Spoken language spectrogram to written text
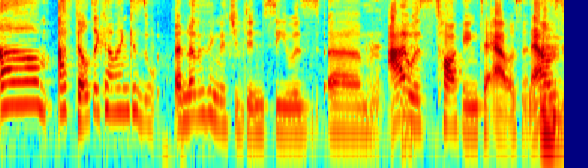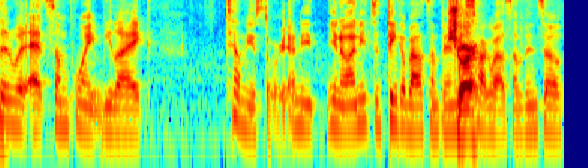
Um, I felt it coming because another thing that you didn't see was um, I was talking to Allison. Allison would at some point be like, "Tell me a story. I need, you know, I need to think about something. I need Sure. to talk about something." So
